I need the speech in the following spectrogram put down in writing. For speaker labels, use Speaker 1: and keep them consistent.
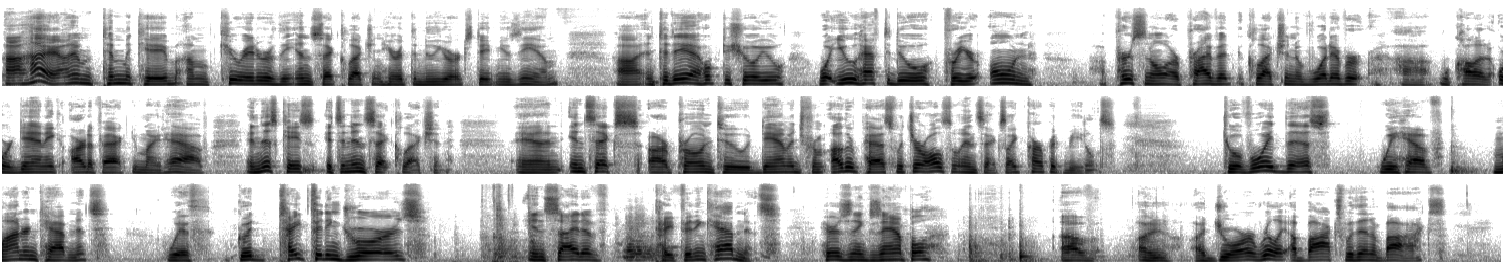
Speaker 1: Uh, hi, I'm Tim McCabe. I'm curator of the insect collection here at the New York State Museum. Uh, and today I hope to show you what you have to do for your own uh, personal or private collection of whatever, uh, we'll call it organic artifact you might have. In this case, it's an insect collection. And insects are prone to damage from other pests, which are also insects, like carpet beetles. To avoid this, we have modern cabinets with good tight-fitting drawers inside of tight-fitting cabinets. Here's an example of a, a drawer, really a box within a box.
